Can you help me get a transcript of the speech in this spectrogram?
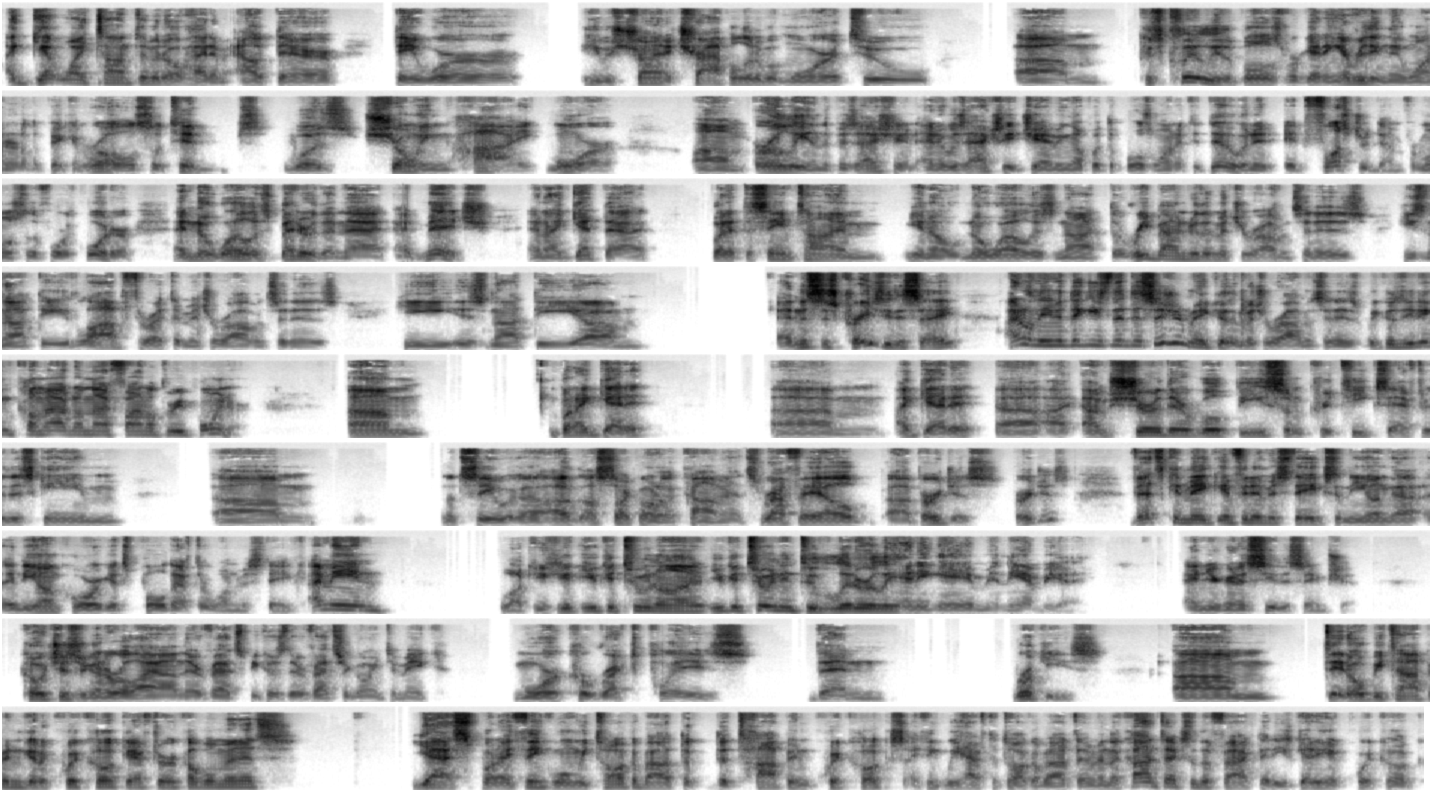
I get why Tom Thibodeau had him out there. They were he was trying to trap a little bit more to um because clearly the Bulls were getting everything they wanted on the pick and roll. So Thibs was showing high more um, early in the possession, and it was actually jamming up what the Bulls wanted to do, and it, it flustered them for most of the fourth quarter. And Noel is better than that at Mitch, and I get that. But at the same time, you know, Noel is not the rebounder that Mitchell Robinson is. He's not the lob threat that Mitchell Robinson is. He is not the um, and this is crazy to say, I don't even think he's the decision maker that Mitchell Robinson is because he didn't come out on that final three pointer. Um, but I get it. Um, I get it. Uh, I, am sure there will be some critiques after this game. Um, let's see. Uh, I'll, I'll, start going to the comments. Raphael uh, Burgess. Burgess. Vets can make infinite mistakes, and the young uh, and the young core gets pulled after one mistake. I mean, look, you could you could tune on you could tune into literally any game in the NBA, and you're going to see the same shit. Coaches are going to rely on their vets because their vets are going to make more correct plays than rookies. Um, did Obi Toppin get a quick hook after a couple minutes? Yes, but I think when we talk about the the Toppin quick hooks, I think we have to talk about them in the context of the fact that he's getting a quick hook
